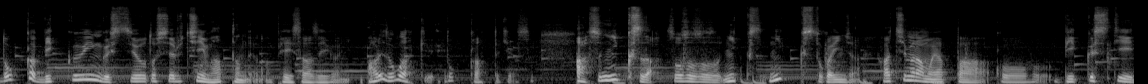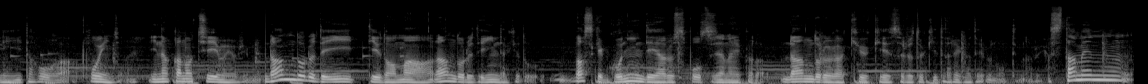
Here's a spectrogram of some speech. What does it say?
どっかビッグウィング必要としてるチームあったんだよな、ペイサーズ以外に。あれどこだっけ？どっかあった気がする。あ、それニックスだ。そうそうそうそう、ニックス。ニックスとかいいんじゃない？八村もやっぱ、こう、ビッグシティにいた方がぽいんじゃない？田舎のチームよりも。ランドルでいいっていうのはまあ、ランドルでいいんだけど、バスケ5人でやるスポーツじゃないから、ランドルが休憩するとき誰が出るのってなるよ。スタメン、ん？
